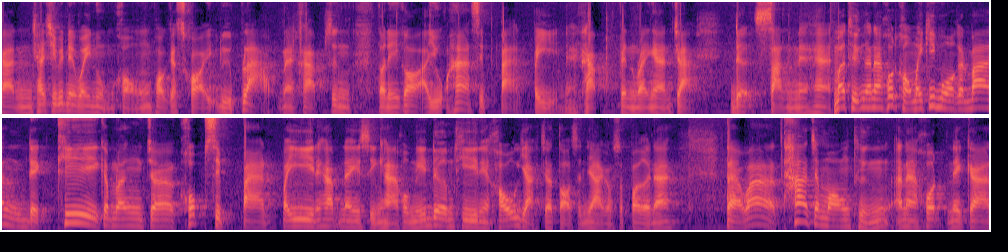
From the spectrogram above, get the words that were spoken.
การใช้ชีวิตในวัยหนุ่มของพอลแกสคอยหรือเปล่านะครับ ซึ่งตอนนี้ก็อายุ 58 ปีนะครับ เป็นรายงานจากเดอะซันนะฮะ มาถึงอนาคตของไมกี้มัวกันบ้าง เด็กที่กำลังจะครบ 18 ปีนะครับ ในสิงหาคมนี้เดิมทีเนี่ยเขาอยากจะต่อสัญญากับสเปอร์นะ แต่ว่าถ้าจะมองถึงอนาคตในการ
